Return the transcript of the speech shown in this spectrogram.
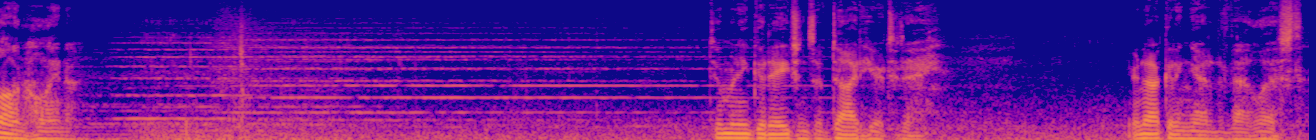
Hold on, Helena. Too many good agents have died here today. You're not getting added to that list.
